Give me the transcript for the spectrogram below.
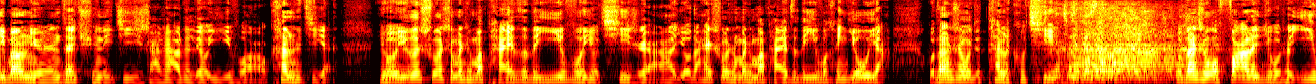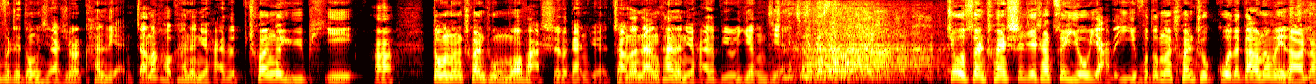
一帮女人在群里叽叽喳喳的聊衣服啊，我看了几眼，有一个说什么什么牌子的衣服有气质啊，有的还说什么什么牌子的衣服很优雅。我当时我就叹了口气啊，我当时我发了一句，我说衣服这东西啊，就是看脸，长得好看的女孩子穿个雨披啊，都能穿出魔法师的感觉；长得难看的女孩子，比如莹姐，就算穿世界上最优雅的衣服，都能穿出郭德纲的味道呢。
